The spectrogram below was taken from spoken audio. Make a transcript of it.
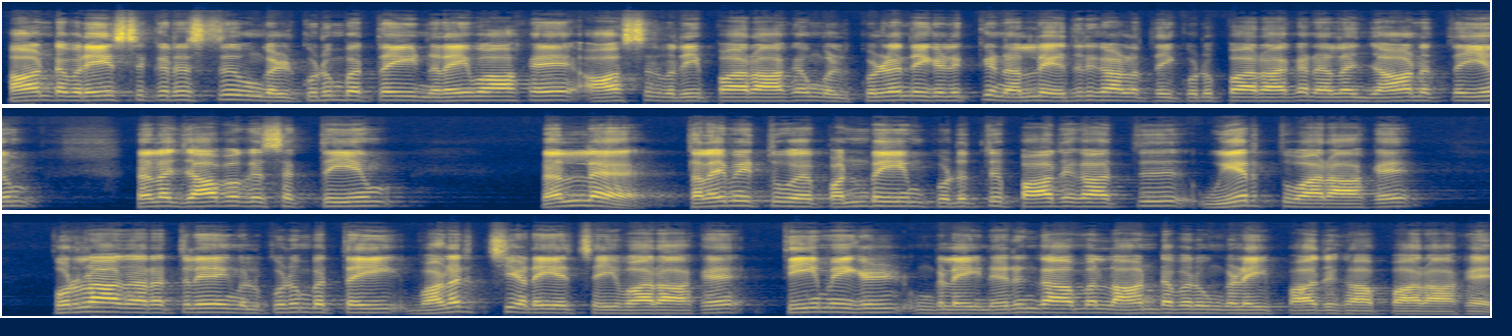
ஆண்டவர் இயேசு கிறிஸ்து உங்கள் குடும்பத்தை நிறைவாக ஆசிர்வதிப்பாராக. உங்கள் குழந்தைகளுக்கு நல்ல எதிர்காலத்தை கொடுப்பாராக. நல்ல ஞானத்தையும் நல்ல ஜாபக சக்தியும் நல்ல தலைமைத்துவ பண்பையும் கொடுத்து பாதுகாத்து உயர்த்துவாராக. பொருளாதாரத்திலே உங்கள் குடும்பத்தை வளர்ச்சி அடைய செய்வாராக. தீமைகள் உங்களை நெருங்காமல் ஆண்டவர் உங்களை பாதுகாப்பாராக.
